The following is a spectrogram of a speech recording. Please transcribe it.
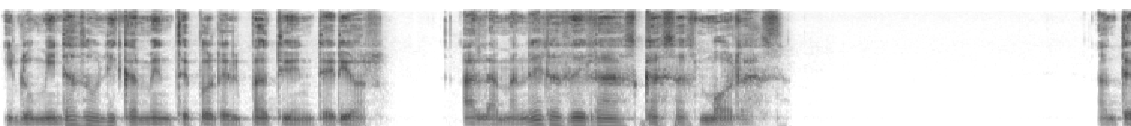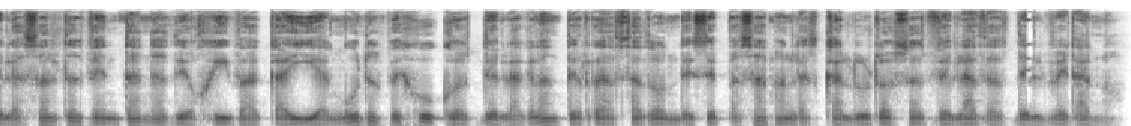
iluminada únicamente por el patio interior, a la manera de las casas moras. Ante las altas ventanas de ojiva caían unos bejucos de la gran terraza donde se pasaban las calurosas veladas del verano.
